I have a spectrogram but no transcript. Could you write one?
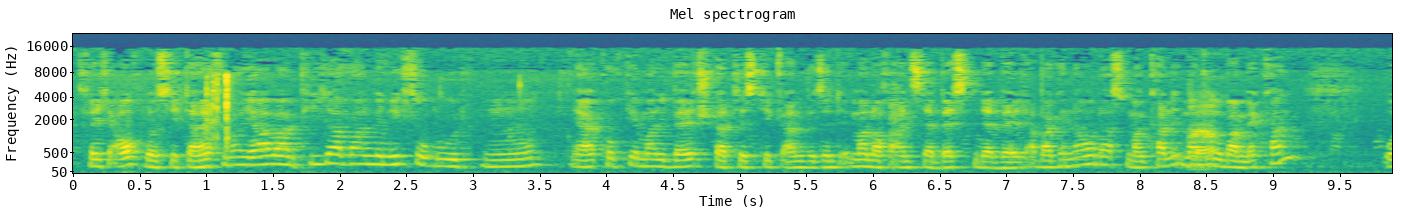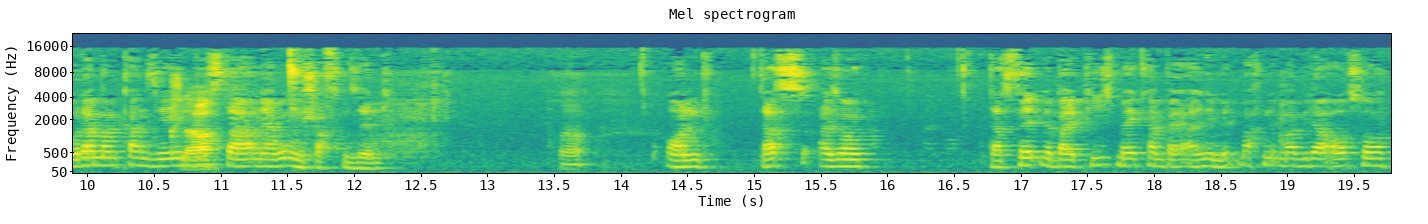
Das finde ich auch lustig. Da heißt immer, ja, aber in Pisa waren wir nicht so gut. Hm, ja, guck dir mal die Weltstatistik an, wir sind immer noch eins der besten der Welt. Aber genau das, man kann immer ja. drüber meckern oder man kann sehen, Klar. was da an Errungenschaften sind. Ja. Und das, also, das fällt mir bei Peacemakern, bei allen, die mitmachen, immer wieder auch so.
